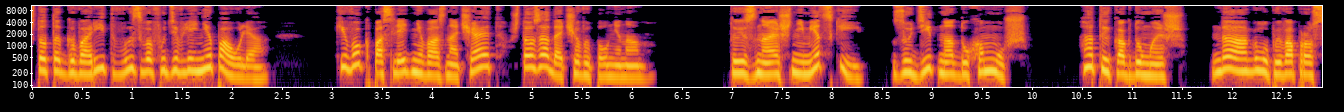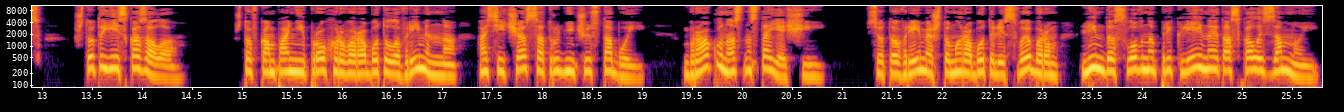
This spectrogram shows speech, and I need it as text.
Что-то говорит, вызвав удивление Пауля. Кивок последнего означает, что задача выполнена. «Ты знаешь немецкий?» — зудит над духом муж. «А ты как думаешь?» «Да, глупый вопрос. Что ты ей сказала?» «Что в компании Прохорова работала временно, а сейчас сотрудничаю с тобой. Брак у нас настоящий. Все то время, что мы работали с Вебером, Линда словно приклеенная таскалась за мной.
